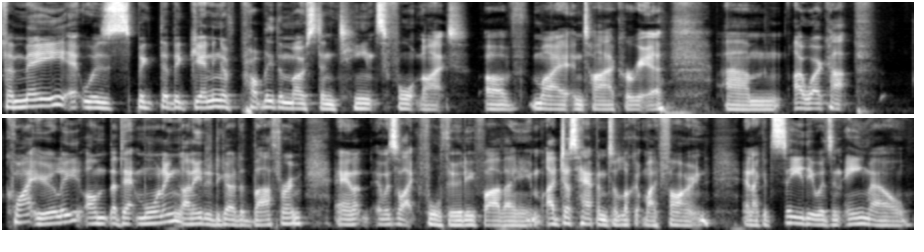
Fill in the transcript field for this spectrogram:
for me, it was be- the beginning of probably the most intense fortnight of my entire career. Um, I woke up quite early on that morning. I needed to go to the bathroom, and it was like 4:30, 5 a.m. I just happened to look at my phone, and I could see there was an email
